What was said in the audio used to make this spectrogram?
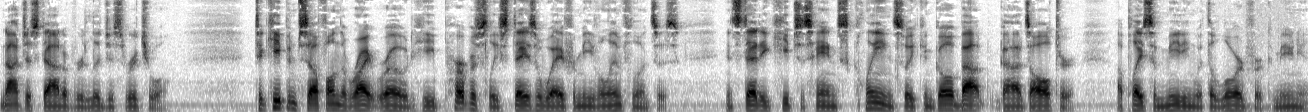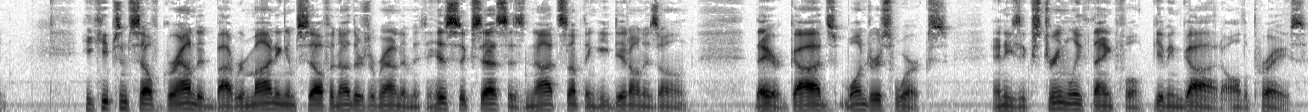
not just out of religious ritual. To keep himself on the right road, he purposely stays away from evil influences. Instead, he keeps his hands clean so he can go about God's altar, a place of meeting with the Lord for communion. He keeps himself grounded by reminding himself and others around him that his success is not something he did on his own. They are God's wondrous works, and he's extremely thankful, giving God all the praise.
